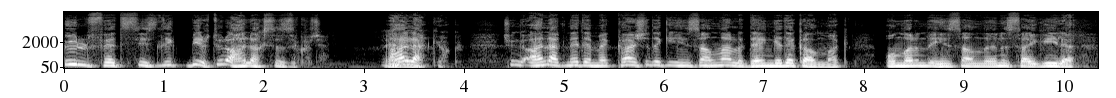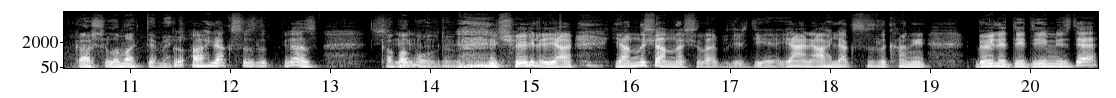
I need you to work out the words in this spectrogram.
ülfetsizlik bir tür ahlaksızlık hocam. Evet. Ahlak yok. Çünkü ahlak ne demek? Karşıdaki insanlarla dengede kalmak, onların da insanlığını saygıyla karşılamak demek. Bu ahlaksızlık biraz kaba mı oldu? şöyle ya yanlış anlaşılabilir diye. Yani ahlaksızlık hani böyle dediğimizde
